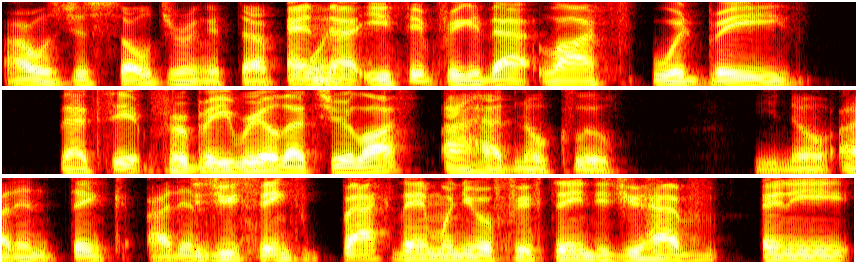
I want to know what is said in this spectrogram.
i was just soldiering at that point and that you th- figured that life would be. That's it for B-Real. That's your life. I had no clue. You know, I didn't think I didn't. Did you think back then when you were 15, did you have any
